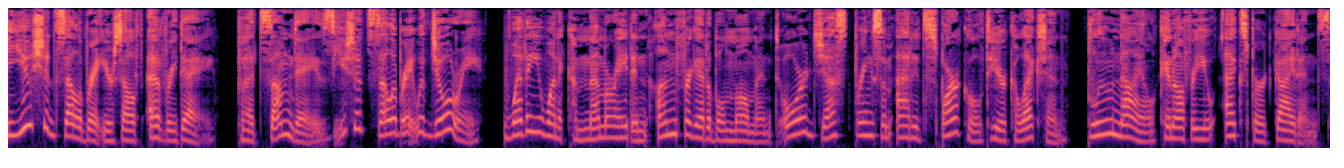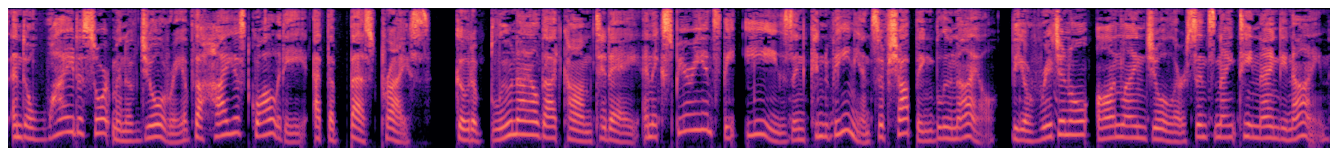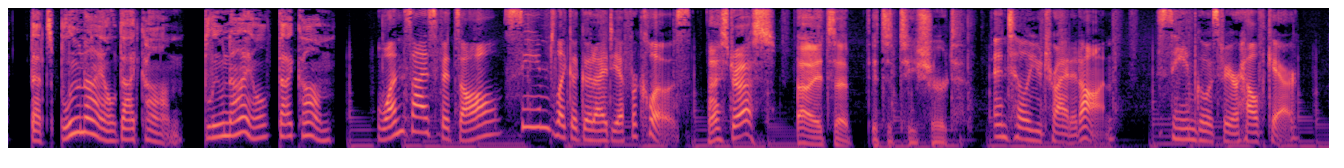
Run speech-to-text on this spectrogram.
You should celebrate yourself every day, but some days you should celebrate with jewelry. Whether you want to commemorate an unforgettable moment or just bring some added sparkle to your collection, Blue Nile can offer you expert guidance and a wide assortment of jewelry of the highest quality at the best price. Go to BlueNile.com today and experience the ease and convenience of shopping Blue Nile, the original online jeweler since 1999. That's BlueNile.com. BlueNile.com. One size fits all seemed like a good idea for clothes. Nice dress. Uh, it's a it's a t-shirt. Until you tried it on. Same goes for your health care.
